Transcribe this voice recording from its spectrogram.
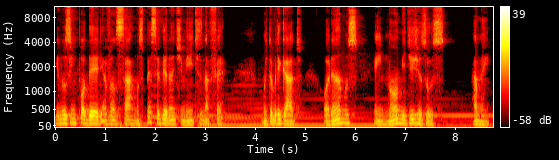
e nos empodere a avançarmos perseverantemente na fé. Muito obrigado. Oramos em nome de Jesus. Amém.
